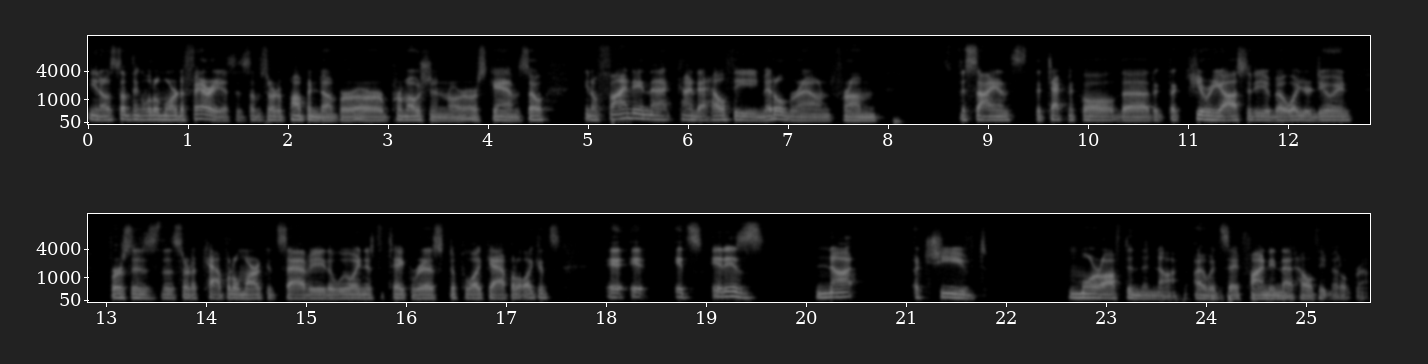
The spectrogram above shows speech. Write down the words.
you know something a little more nefarious as some sort of pump and dump or, or promotion or, or scam so you know finding that kind of healthy middle ground from the science the technical the, the the curiosity about what you're doing versus the sort of capital market savvy the willingness to take risk deploy capital. Like it's it, it it's it is not achieved more often than not i would say finding that healthy middle ground.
